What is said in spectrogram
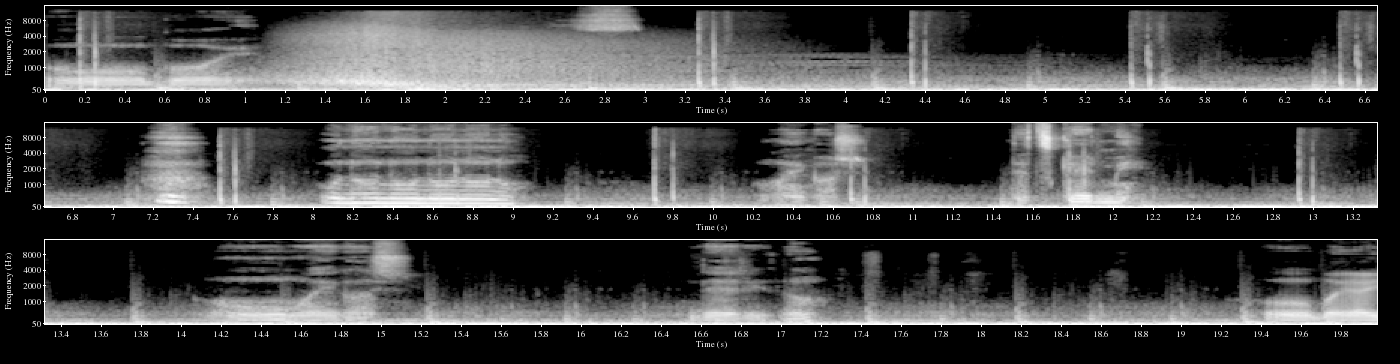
Oh boy. oh no, no, no, no, no. Oh my gosh. That scared me. Oh my gosh. There is, huh? Oh boy, I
